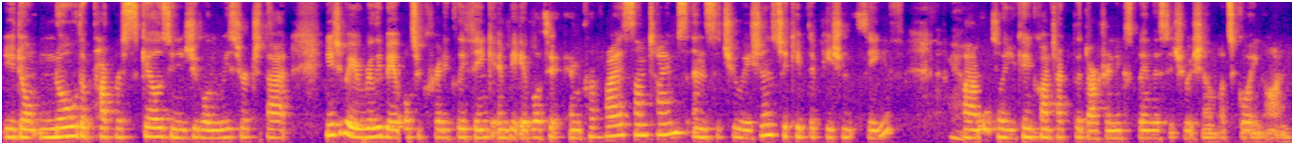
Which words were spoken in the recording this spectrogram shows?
you don't know the proper skills you need to go and research that. You need to be really be able to critically think and be able to improvise sometimes in situations to keep the patient safe yeah. um, so you can contact the doctor and explain the situation and what's going on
